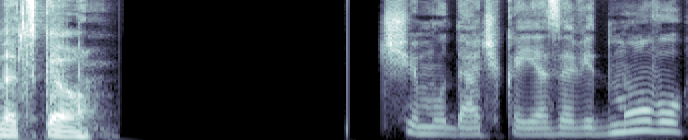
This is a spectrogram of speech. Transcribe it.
Let's go. Чи мудачка я за відмову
